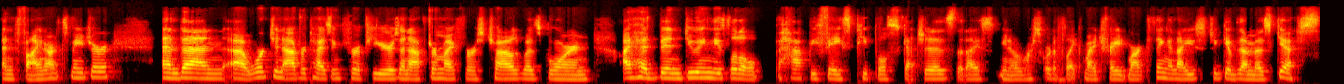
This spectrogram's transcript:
and fine arts major and then uh, worked in advertising for a few years. And after my first child was born, I had been doing these little happy face people sketches that I, you know, were sort of like my trademark thing. And I used to give them as gifts.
